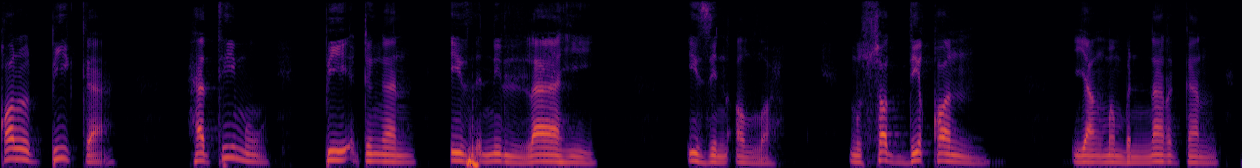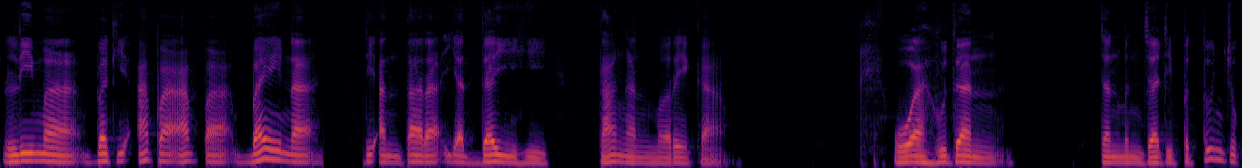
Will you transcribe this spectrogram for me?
kolbika hatimu bi dengan iznillahi izin Allah. Musaddiqan yang membenarkan lima bagi apa-apa baina di antara yadaihi tangan mereka wahudan dan menjadi petunjuk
